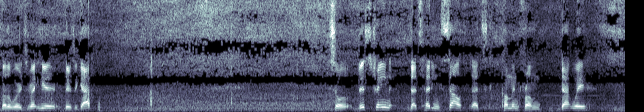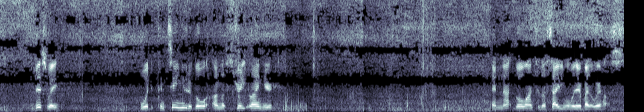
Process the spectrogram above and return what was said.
In other words, right here, there's a gap So this train that's heading south, that's coming from that way, this way, would continue to go on the straight line here and not go onto the siding over there by the warehouse.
